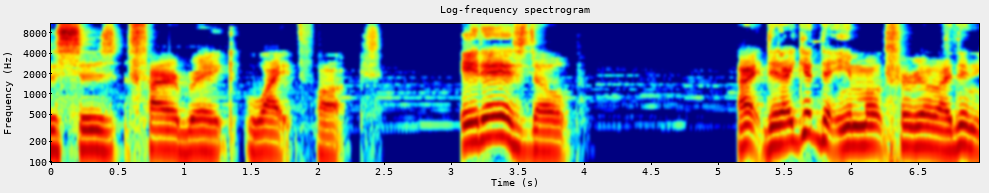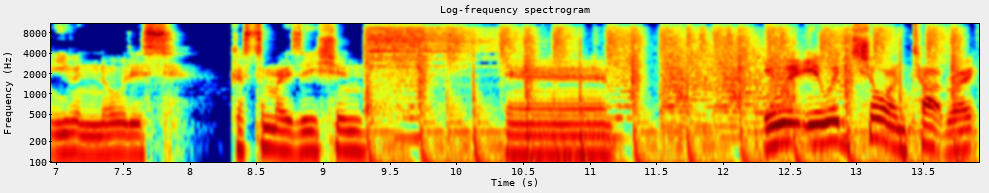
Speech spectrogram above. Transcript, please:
This is Firebreak White Fox. It is dope. Alright, did I get the emote for real? I didn't even notice. Customization. And it would it would show on top, right?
